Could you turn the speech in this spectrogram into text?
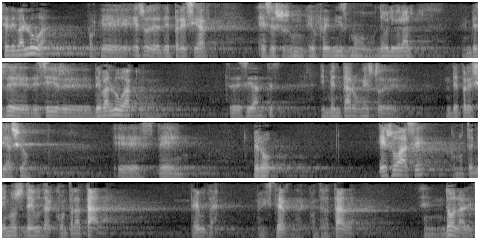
se devalúa, porque eso de depreciar es un eufemismo neoliberal. En vez de decir devalúa, como te decía antes, inventaron esto de depreciación. Este, pero eso hace, como tenemos deuda contratada, deuda externa contratada en dólares,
